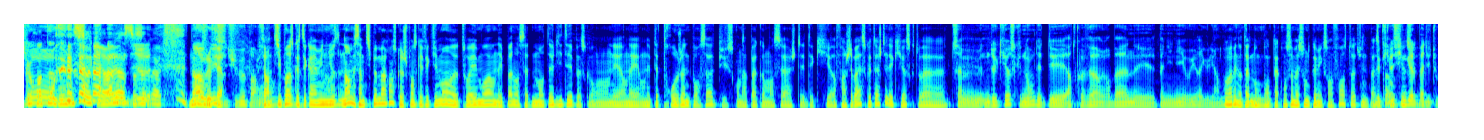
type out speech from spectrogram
Corentin d'émission qui revient. Non, Non, je vais oui, faire. si tu veux, Je vais faire un petit point parce que c'était quand même une news. Non, mais c'est un petit peu marrant parce que je pense qu'effectivement, euh, toi et moi, on n'est pas dans cette mentalité parce qu'on est, on est, on est peut-être trop jeune pour ça puisqu'on n'a pas commencé à acheter des kiosques. Enfin, je sais pas, est-ce que tu as acheté des kiosques toi euh? Ça de kiosques, non, des, des hardcover Urban et Panini, oui, régulièrement. Ouais, mais dans ta, donc, dans ta consommation de comics en France, toi, tu ne passes le, pas le single, kiosque. pas du tout.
